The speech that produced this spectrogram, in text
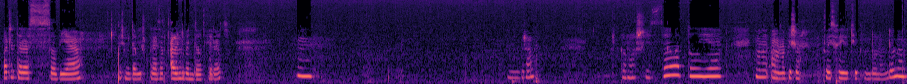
Zobaczę teraz sobie, czy ktoś mi dał już prezent, ale nie będę otwierać. Hmm. Dobra. Czekam aż się załaduje. No, no, a, napiszę Voice YouTube, bo nagrywam.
